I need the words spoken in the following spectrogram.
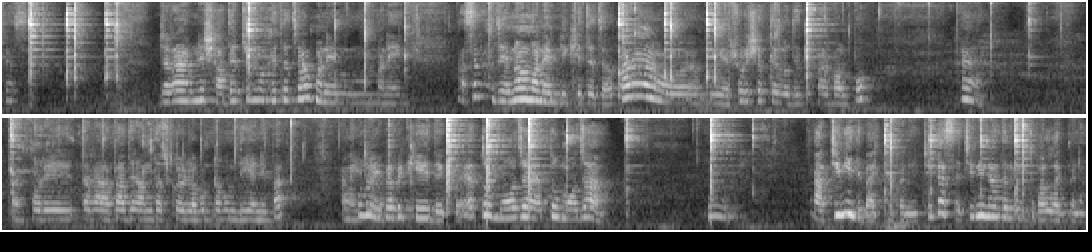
ঠিক আছে? যারা এমনি স্বাদের জন্য খেতে চাও মানে মানে আছে না যে নর্মাল এমনি খেতে চাও তারা সরিষার তেলও দিতে পারবে অল্প হ্যাঁ? তারপরে তারা তাদের আন্দাজ করে লবণ টবণ দিয়ে নিবা। এখনও এইভাবে খেয়ে দেখো এত মজা এত মজা। হুম। আর চিনি দিবা একটুখানি ঠিক আছে? চিনি না দিলে কিন্তু ভালো লাগবে না।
